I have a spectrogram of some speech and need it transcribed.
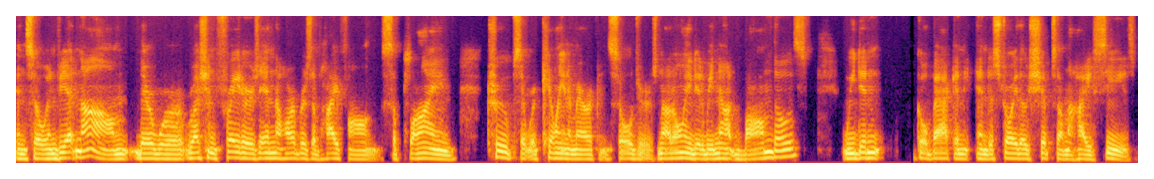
And so in Vietnam, there were Russian freighters in the harbors of Haiphong supplying troops that were killing American soldiers. Not only did we not bomb those, we didn't go back and, and destroy those ships on the high seas.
